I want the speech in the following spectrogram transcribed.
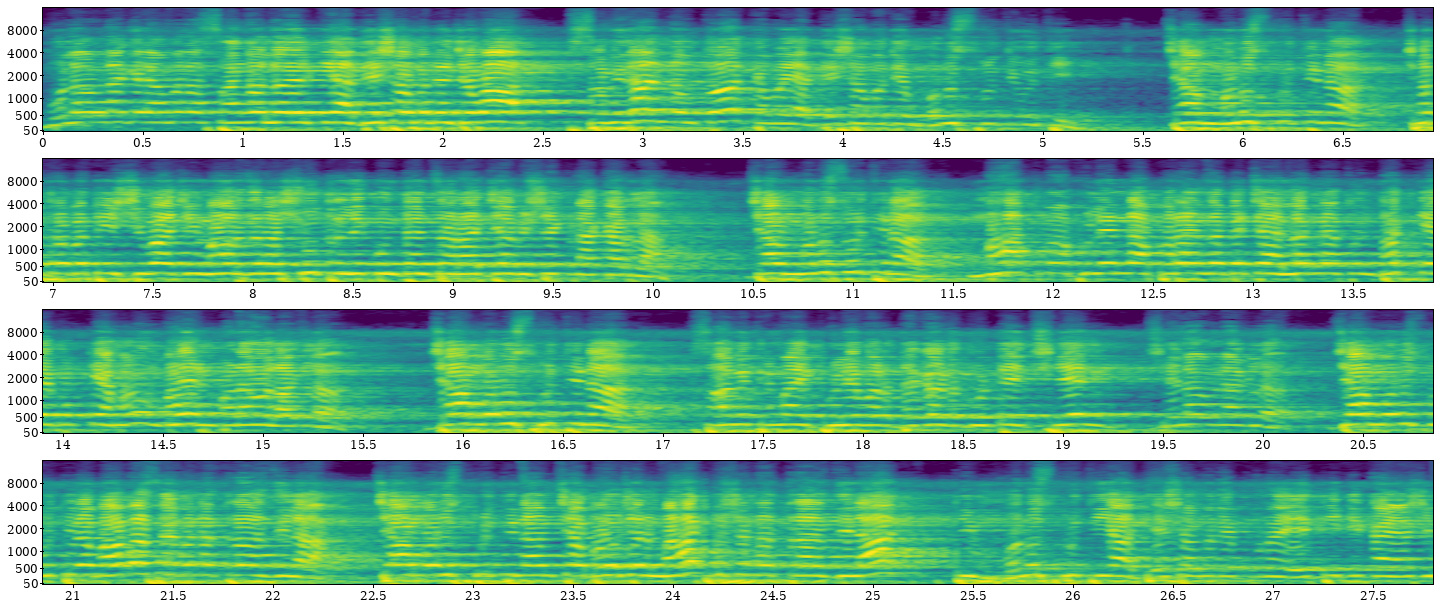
बोलावं लागेल आम्हाला सांगावं लागेल की या देशामध्ये जेव्हा संविधान नव्हतं तेव्हा या देशामध्ये मनुस्मृती होती. ज्या मनुस्मृतीनं छत्रपती शिवाजी महाराजांना शूद्र लिखून त्यांचा राज्याभिषेक नाकारला. ज्या मनुस्मृतीनं महात्मा फुलेंना परांजपेच्या लग्नातून धक्के बुक्के हाणून बाहेर पडावं लागलं. ज्या मनुस्मृतीनं सावित्रीमाई फुलेवर दगड गोटे छेन झेलावं लागलं. ज्या मनुस्मृतीला बाबासाहेबांना त्रास दिला ज्या मनुस्मृतीनं आमच्या बहुजन महापुरुषांना त्रास दिला ती मनुस्मृती या देशामध्ये पुन्हा येते की काय अशी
